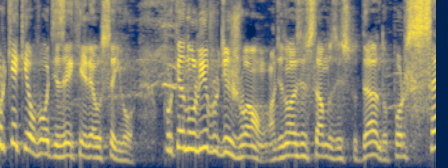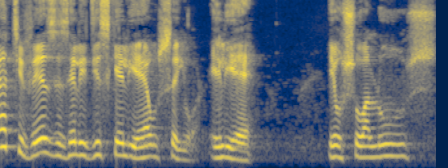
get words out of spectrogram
Por que, que eu vou dizer que ele é o Senhor? Porque no livro de João, onde nós estamos estudando, por sete vezes ele diz que ele é o Senhor. Ele é. Eu sou a luz,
